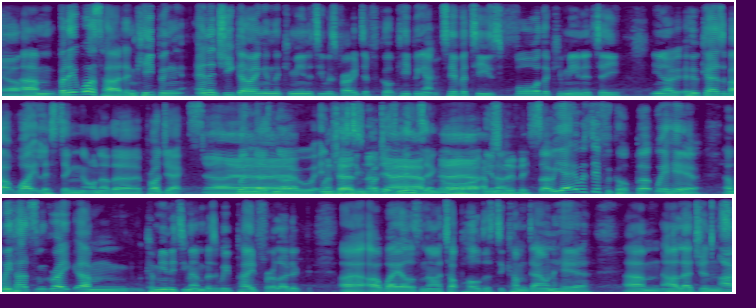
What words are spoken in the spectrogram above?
Yeah. Um, but it was hard, and keeping energy going in the community was very difficult. Keeping activities for the community, you know, who cares about whitelisting on other projects Yeah, when there's no yeah. Interesting there's no- projects yeah, minting, yeah, or yeah, you know. absolutely. So yeah, it was difficult, but we're here, and we've had some great um, community members. We've paid for a load of uh, our whales and our top holders to come down here, um, our legends. Ah,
